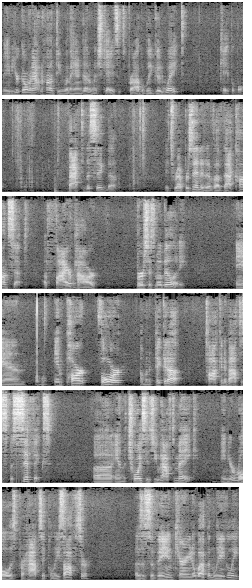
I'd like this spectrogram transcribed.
Maybe you're going out and hunting with a handgun, in which case it's probably good weight capable. Back to the SIG, though. It's representative of that concept of firepower versus mobility. And in part four, I'm going to pick it up talking about the specifics uh, and the choices you have to make in your role as perhaps a police officer, as a civilian carrying a weapon legally,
